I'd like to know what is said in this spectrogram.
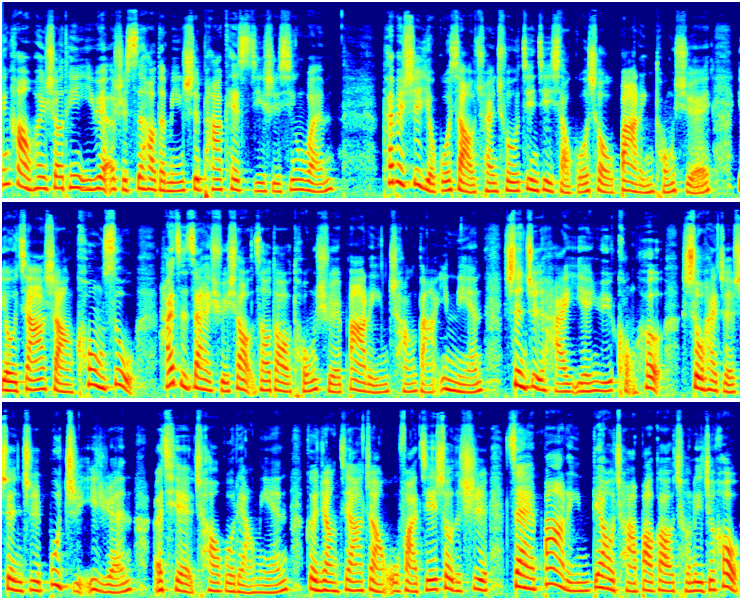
您好，欢迎收听一月二十四号的《民事 Podcast 即时新闻》。台北市有国小传出禁忌小国手霸凌同学，有家长控诉孩子在学校遭到同学霸凌长达一年，甚至还言语恐吓，受害者甚至不止一人，而且超过两年。更让家长无法接受的是，在霸凌调查报告成立之后，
